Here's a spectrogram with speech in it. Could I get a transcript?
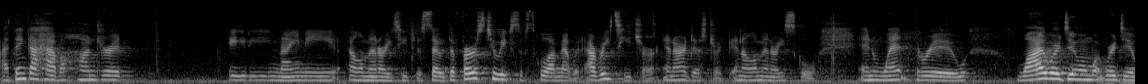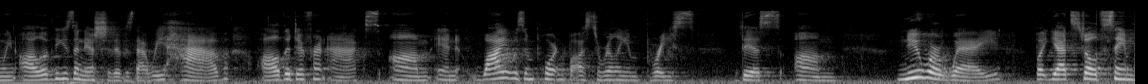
I think I have 180, 90 elementary teachers. So the first two weeks of school, I met with every teacher in our district in elementary school and went through why we're doing what we're doing, all of these initiatives that we have, all the different acts, um, and why it was important for us to really embrace this um, newer way, but yet still the same.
